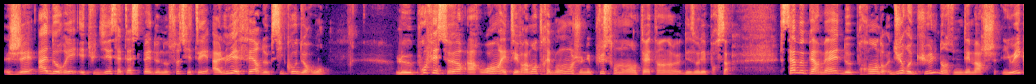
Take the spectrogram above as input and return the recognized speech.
J'ai adoré étudier cet aspect de nos sociétés à l'UFR de Psycho de Rouen. Le professeur à Rouen était vraiment très bon, je n'ai plus son nom en tête, hein, euh, désolé pour ça. Ça me permet de prendre du recul dans une démarche UX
